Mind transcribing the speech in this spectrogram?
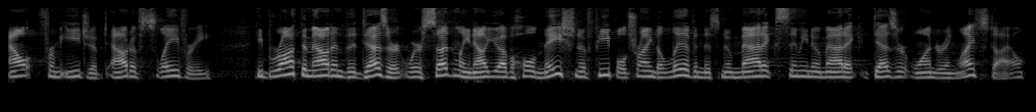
out from Egypt, out of slavery. He brought them out into the desert where suddenly now you have a whole nation of people trying to live in this nomadic, semi nomadic, desert wandering lifestyle.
